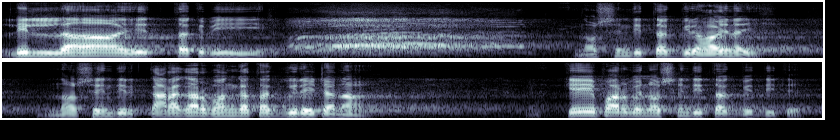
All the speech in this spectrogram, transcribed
লিল্লাহি তকবীর। নরসিংদীর তাকবীর হয় নাই। নরসিংদীর কারাগার ভাঙ্গা তাকবীর এটা না। কে পারবে নরসিংদীর তাকবীর দিতে?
